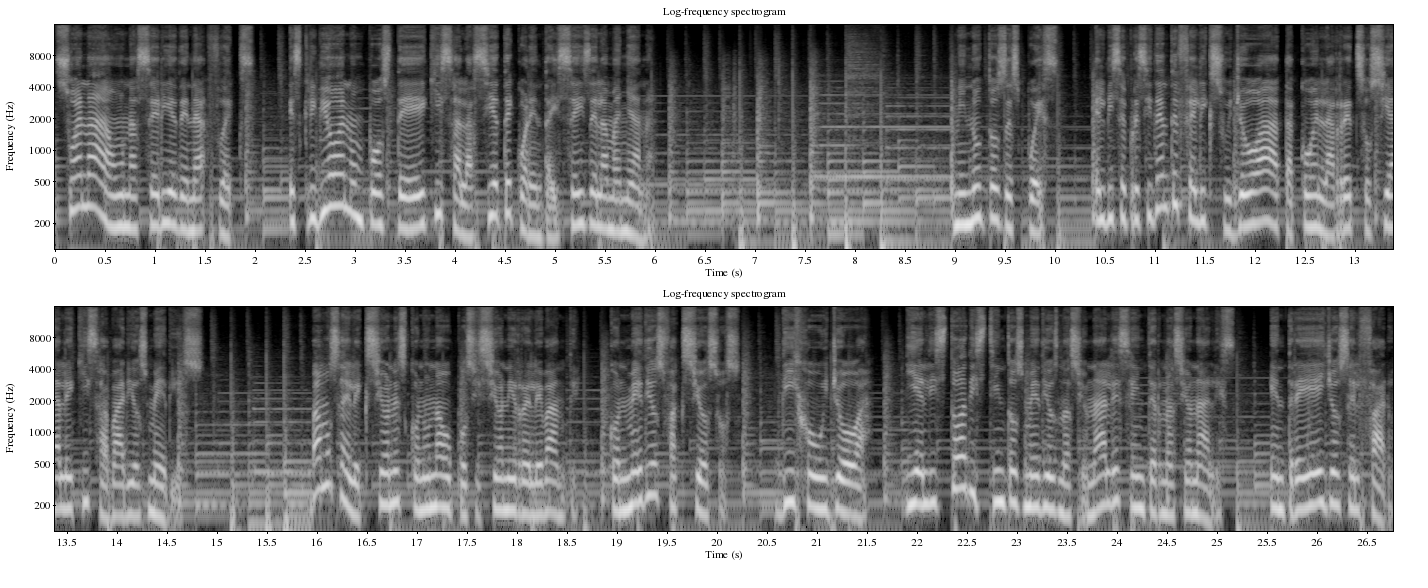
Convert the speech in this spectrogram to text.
Suena a una serie de Netflix, escribió en un post de X a las 7.46 de la mañana. Minutos después, el vicepresidente Félix Ulloa atacó en la red social X a varios medios. Vamos a elecciones con una oposición irrelevante, con medios facciosos, dijo Ulloa, y enlistó a distintos medios nacionales e internacionales, entre ellos El Faro.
